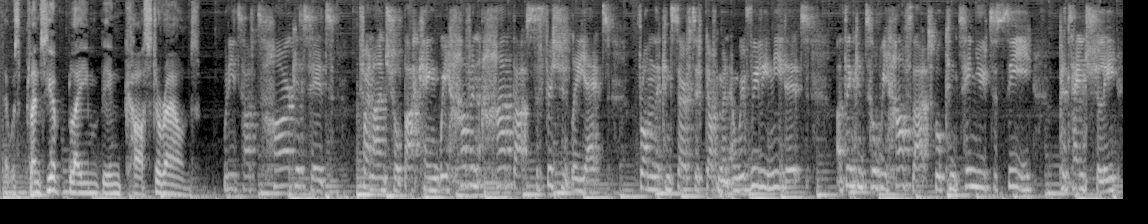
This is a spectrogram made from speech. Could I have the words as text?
There was plenty of blame being cast around. We need to have targeted financial backing. We haven't had that sufficiently yet from the Conservative government, and we really need it. I think until we have that, we'll continue to see potentially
